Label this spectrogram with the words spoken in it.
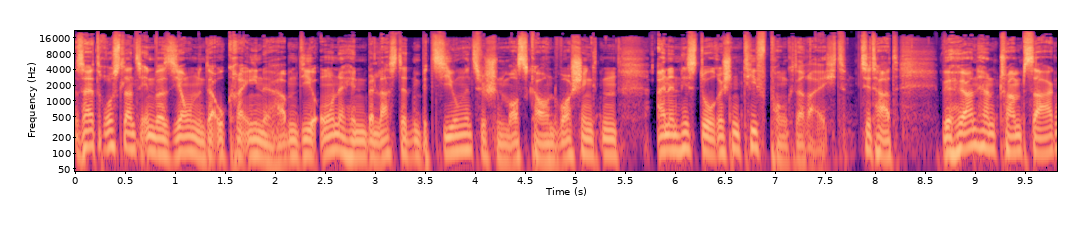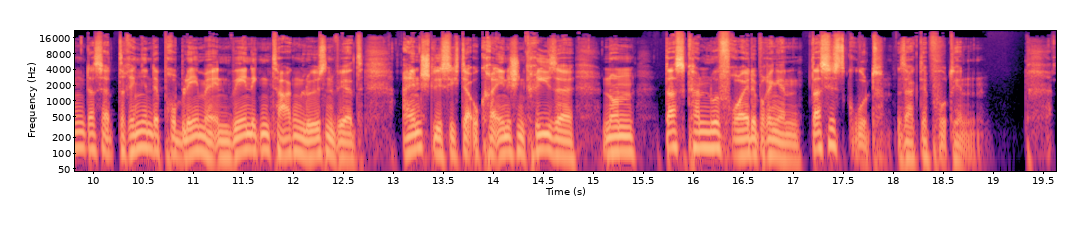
Seit Russlands Invasion in der Ukraine haben die ohnehin belasteten Beziehungen zwischen Moskau und Washington einen historischen Tiefpunkt erreicht. Zitat: Wir hören Herrn Trump sagen, dass er dringende Probleme in wenigen Tagen lösen wird, einschließlich der ukrainischen Krise. Nun, das kann nur Freude bringen. Das ist gut, sagte Putin.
